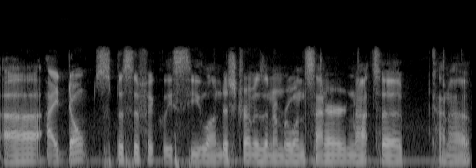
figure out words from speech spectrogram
Uh, I don't specifically see Lundestrom as a number one center, not to kind of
